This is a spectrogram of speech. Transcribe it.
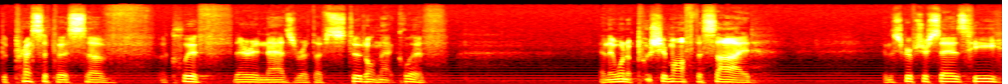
the precipice of a cliff there in Nazareth. I've stood on that cliff. And they want to push him off the side. And the scripture says he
